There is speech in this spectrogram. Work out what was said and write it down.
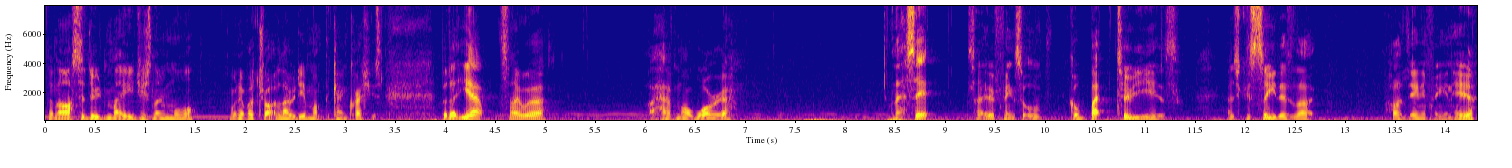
The nasty dude mage is no more. Whenever I try to load him up, the game crashes. But uh, yeah, so uh, I have my warrior, and that's it. So everything's sort of gone back two years. As you can see, there's like hardly anything in here.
